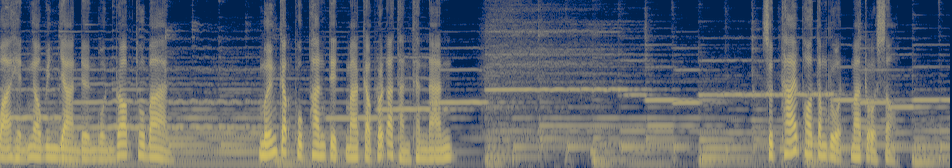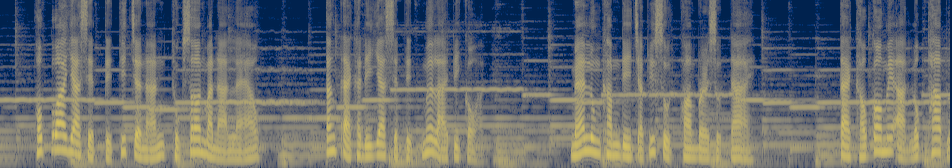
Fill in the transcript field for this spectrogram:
วาเห็นเงาวิญญาณเดินวนรอบทั่วบ้าน เหมือนกับผูกพันติดมากับรถอาถรรพ์คันนั้น สุดท้ายพอตำรวจมาตรวจสอบ พบว่ายาเสพติดที่เจอนั้นถูกซ่อนมานานแล้ว ตั้งแต่คดียาเสพติดเมื่อหลายปีก่อน แม้ลุงคำดีจะพิสูจน์ความบริสุทธิ์ได้ แต่เขาก็ไม่อาจลบภาพห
